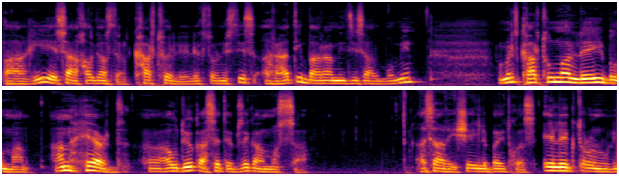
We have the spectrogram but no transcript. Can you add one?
ბაღი, ეს ახალგაზრდა ქართველი ელექტრონისტის რატი ბარამიძის ალბომი, რომელიც ქართულმა ლეიბლმა Unheard აუდიო კასეტებზე გამოსცა. ეს არის შეიძლება ითქვას ელექტრონული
